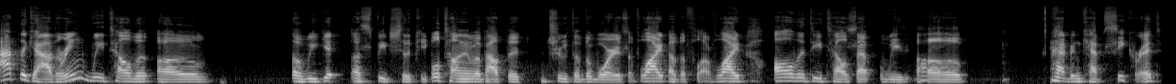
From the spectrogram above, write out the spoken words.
at the gathering, we tell the uh, uh, we get a speech to the people, telling them about the truth of the Warriors of Light, of the Flood of Light, all the details that we uh, had been kept secret.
